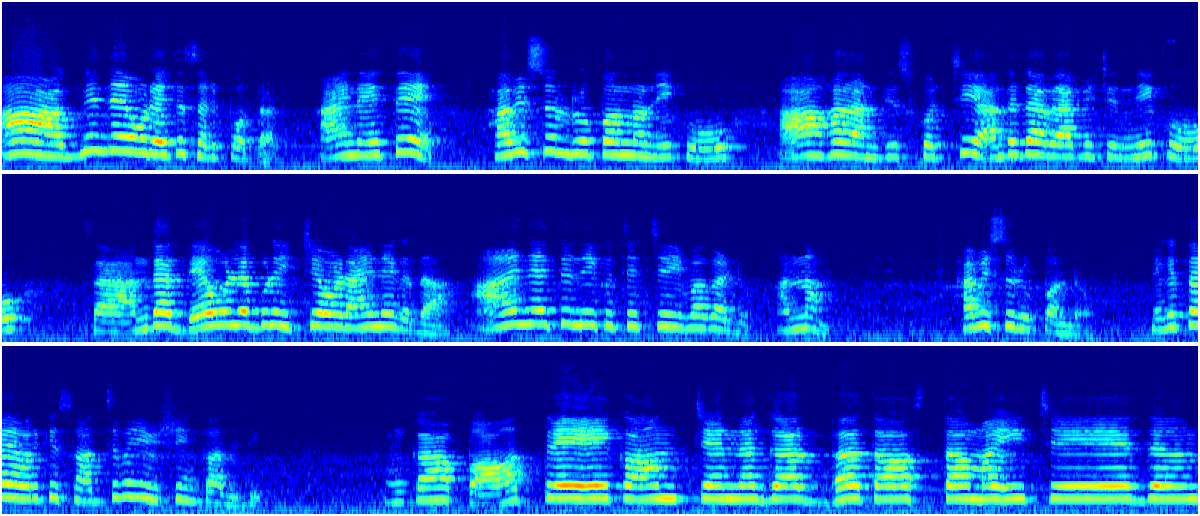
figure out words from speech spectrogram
ఆ అగ్నిదేవుడు అయితే సరిపోతాడు. ఆయన అయితే హవిస్సుల రూపంలో నీకు ఆహారాన్ని తీసుకొచ్చి అంతటా వ్యాపించింది నీకు అందరు దేవుళ్ళకు కూడా ఇచ్చేవాడు ఆయనే కదా. ఆయనైతే నీకు తెచ్చి ఇవ్వగలడు. అన్నం. హవిస్సు రూపంలో. మిగతా ఎవరికి సాధ్యమయ్యే విషయం కాదు ఇది. ఇంకా పాత్రే కాంచన గర్భతాస్తమై చేద్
